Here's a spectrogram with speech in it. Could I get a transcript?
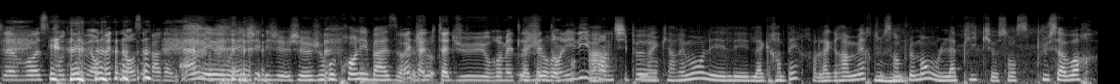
Je la vois se moquer, mais en fait, non, c'est pareil. Ah mais ouais, je, je- je reprends les bases. Ouais, t'as, Je- t'as dû remettre la tête dans les livres Ah, un petit peu. bah, carrément, les, les- la grammaire. La grammaire, tout Mhm. simplement, on l'applique sans plus savoir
